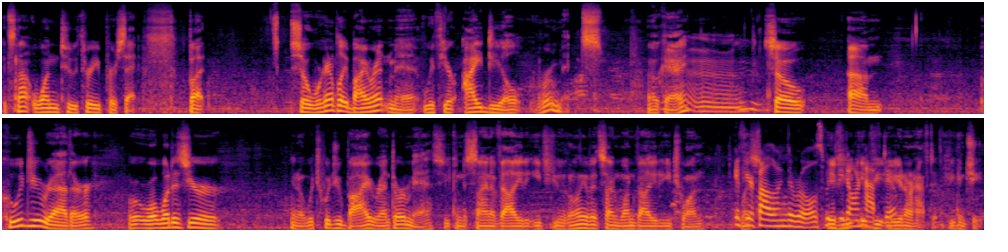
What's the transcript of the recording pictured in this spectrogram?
it's not one, two, three per se, but so we're gonna play buy rent meh with your ideal roommates. Okay. So, um, who would you rather? wh- wh- What is your, you know, which would you buy, rent or meh? So you can assign a value to each. You can only assign one value to each one. If you're following the rules, which if you don't if have you, to. You don't have to. You can cheat.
